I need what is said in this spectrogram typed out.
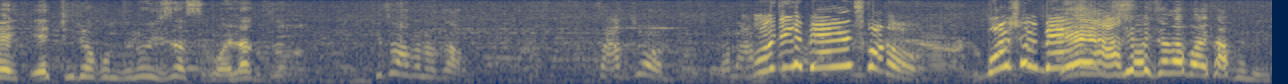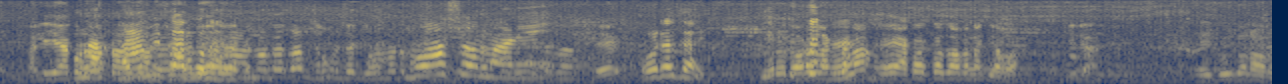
এই এই কি রকম যেন হয়ে আচ্ছা, ভয় লাগছে। কিছু হবে না যাও। মানে। ওটা যাই। একা যাবে না যাবা এই দুজন আর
